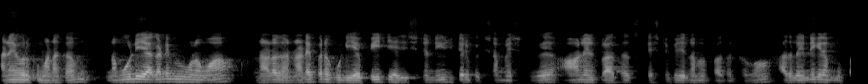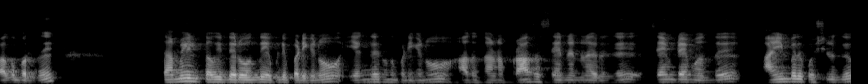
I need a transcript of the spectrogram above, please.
அனைவருக்கும் வணக்கம். நம்முடைய அகாடமி மூலமாக நட நடைபெறக்கூடிய பிடி அசிஸ்டன்ட் நியூஸ் டெர்ப் எக்ஸாமினேஷனுக்கு ஆன்லைன் கிளாஸஸ், டெஸ்ட் பேஜ் எல்லாமே பார்த்துட்ருக்கோம். அதில் இன்றைக்கி நம்ம பார்க்க போகிறது தமிழ் தகுதித்தேர்வு வந்து எப்படி படிக்கணும்? எங்கேருந்து படிக்கணும்? அதுக்கான ப்ராசஸ் என்னென்ன இருக்குது சேம் டைம் வந்து 50 கொஸ்டினுக்கு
